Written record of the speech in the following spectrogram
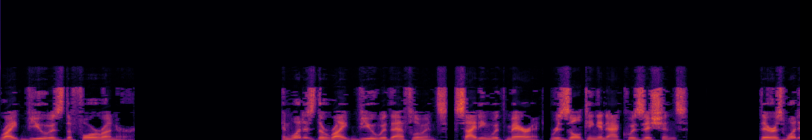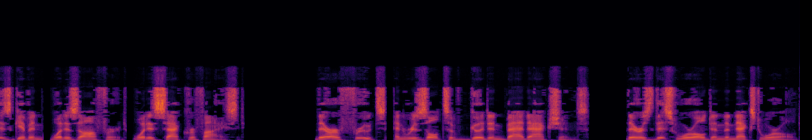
right view is the forerunner, and what is the right view with effluence, siding with merit, resulting in acquisitions? There is what is given, what is offered, what is sacrificed. There are fruits, and results of good and bad actions. There is this world and the next world.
